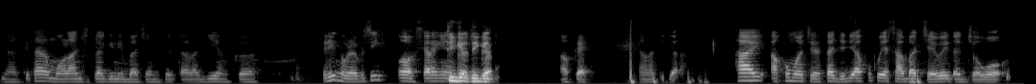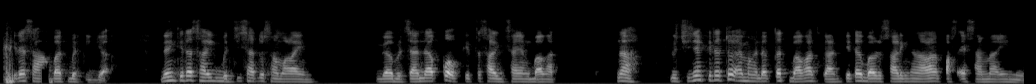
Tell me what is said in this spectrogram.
nah kita mau lanjut lagi nih bacain cerita lagi yang ke. Jadi nggak berapa sih? Oh, sekarang yang Tiga, tiga. Oke, yang ketiga. Hai, aku mau cerita. Jadi aku punya sahabat cewek dan cowok. Kita sahabat bertiga. Dan kita saling benci satu sama lain. Nggak bercanda kok, kita saling sayang banget. Nah, lucunya kita tuh emang deket banget kan. Kita baru saling kenalan pas SMA ini.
